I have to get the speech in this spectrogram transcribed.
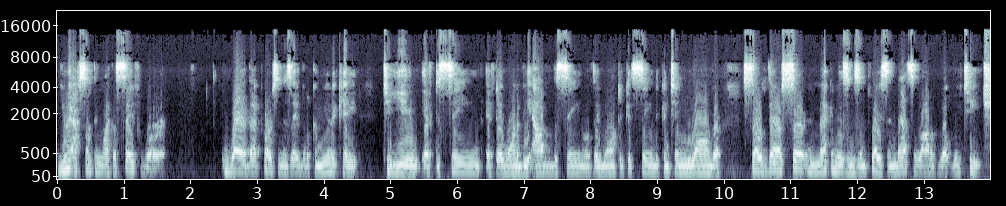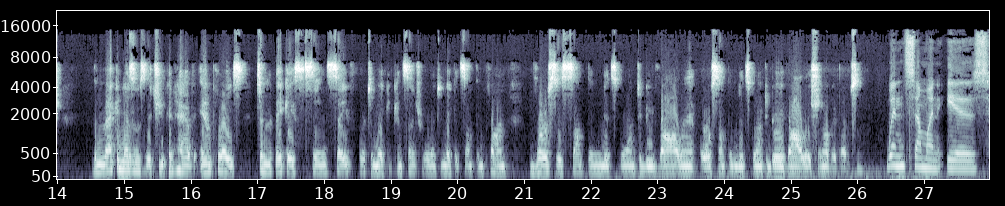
You have something like a safe word where that person is able to communicate to you if the scene, if they want to be out of the scene or if they want the scene to continue longer. So there are certain mechanisms in place, and that's a lot of what we teach. The mechanisms that you can have in place to make a scene safer, to make it consensual, and to make it something fun versus something that's going to be violent or something that's going to be a violation of a person. When someone is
